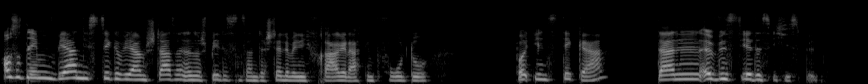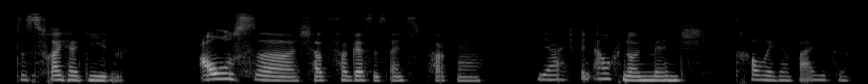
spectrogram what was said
Außerdem werden die Sticker wieder am Start sein, also spätestens an der Stelle, wenn ich frage nach dem Foto. Wollt ihr einen Sticker? Dann äh, wisst ihr, dass ich es bin. Das frage ich halt jedem. Außer ich habe vergessen, es einzupacken. Ja, ich bin auch nur ein Mensch. Traurigerweise.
